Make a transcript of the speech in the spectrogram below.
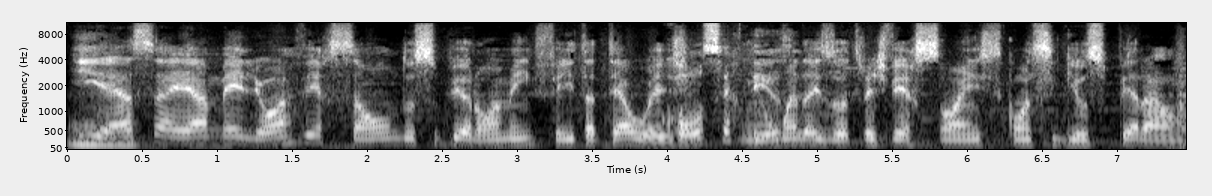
E essa é a melhor versão do Super-Homem feita até hoje. Com certeza. Nenhuma das outras versões conseguiu superá-la.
